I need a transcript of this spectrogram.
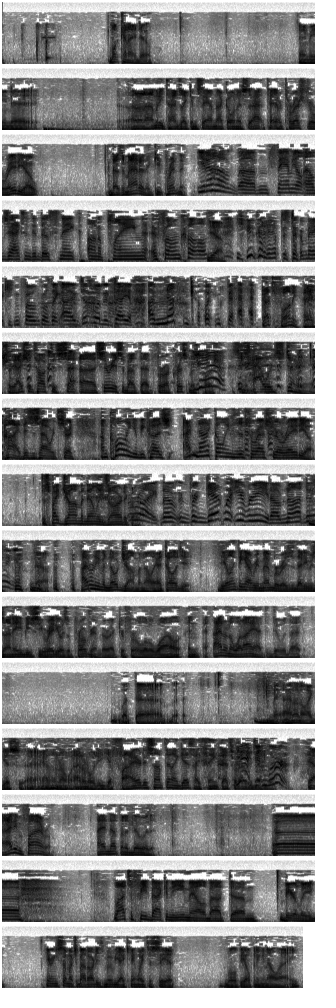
What can I do? I mean, uh, I don't know how many times I can say I'm not going to terrestrial radio. It doesn't matter. They keep printing it. You know how um, Samuel L. Jackson did those snake on a plane uh, phone calls? Yeah. You're going to have to start making phone calls. Like, I just wanted to tell you, I'm not going back. That's funny, actually. I should talk to uh, Sirius about that for our Christmas yeah. push. This is Howard Stern. Hi, this is Howard Stern. I'm calling you because I'm not going to the terrestrial radio. Despite John Mainelli's article. Right. No, forget what you read. I'm not doing it. no. I don't even know John Mainelli. I told you. The only thing I remember is that he was on ABC Radio as a program director for a little while, and I don't know what I had to do with that. But, uh, I don't know, I guess, I don't know, I don't know, did he get fired or something, I guess? I think that's what yeah, I remember. it didn't work. Yeah, I didn't fire him. I had nothing to do with it. Uh, lots of feedback in the email about um, Beer League. Hearing so much about Artie's movie, I can't wait to see it. We'll be opening in L.A.,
